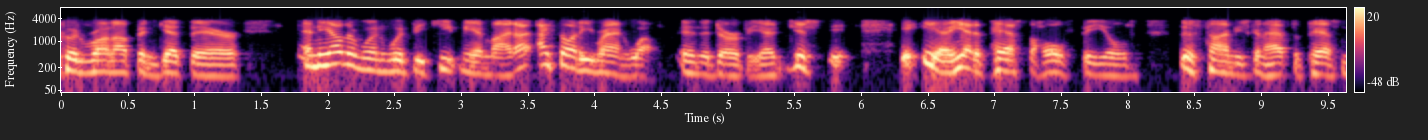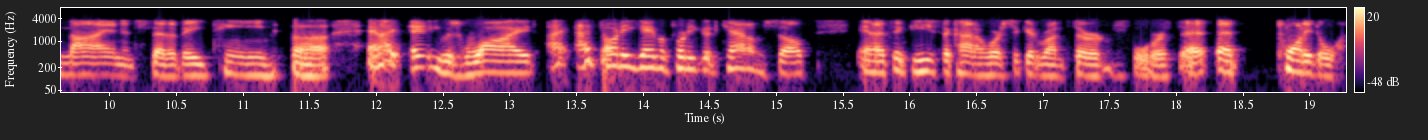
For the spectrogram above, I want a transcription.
could run up and get there. And the other one would be keep me in mind. I, I thought he ran well in the Derby. I just, it, yeah, he had to pass the whole field. This time he's going to have to pass nine instead of 18. Uh, and I, he was wide. I, I thought he gave a pretty good count himself. And I think he's the kind of horse that could run third or fourth at, at 20 to 1.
